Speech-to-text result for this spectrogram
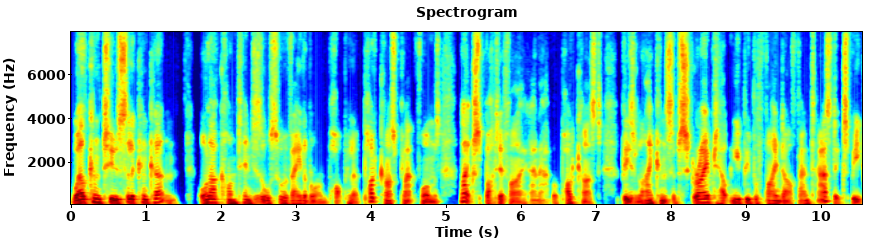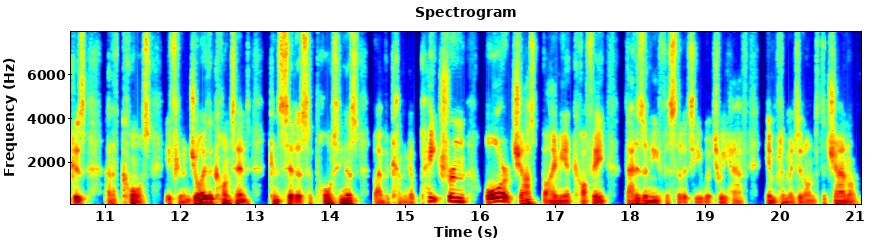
Welcome to Silicon Curtain. All our content is also available on popular podcast platforms like Spotify and Apple Podcast. Please like and subscribe to help new people find our fantastic speakers. And of course, if you enjoy the content, consider supporting us by becoming a patron or just buy me a coffee. That is a new facility which we have implemented onto the channel.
